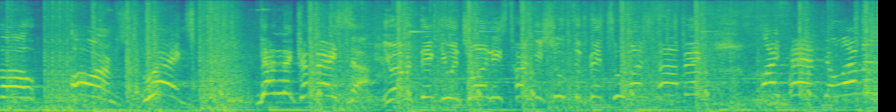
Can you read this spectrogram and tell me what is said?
5-0, arms, legs, then the cabeza! You ever think you enjoying these turkey shoots a bit too much, convict? Light hands, you lemon!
